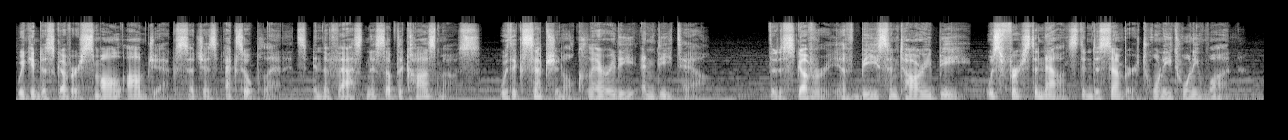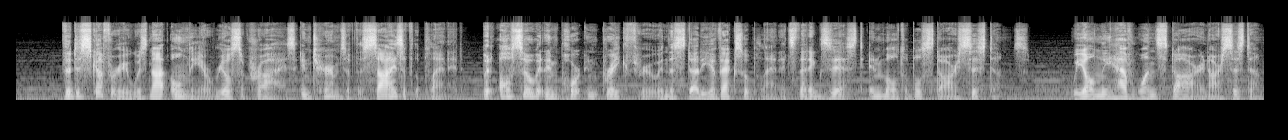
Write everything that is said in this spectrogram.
we can discover small objects such as exoplanets in the vastness of the cosmos with exceptional clarity and detail. The discovery of B Centauri b was first announced in December 2021. The discovery was not only a real surprise in terms of the size of the planet, but also an important breakthrough in the study of exoplanets that exist in multiple star systems. We only have one star in our system,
